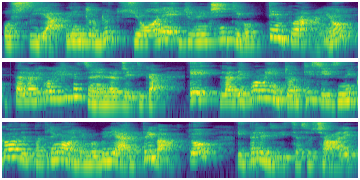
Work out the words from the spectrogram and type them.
ossia l'introduzione di un incentivo temporaneo per la riqualificazione energetica e l'adeguamento antisismico del patrimonio immobiliare privato e per l'edilizia sociale,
